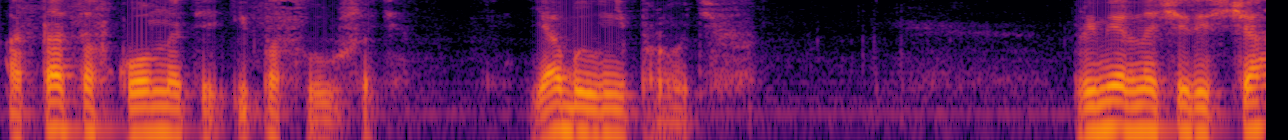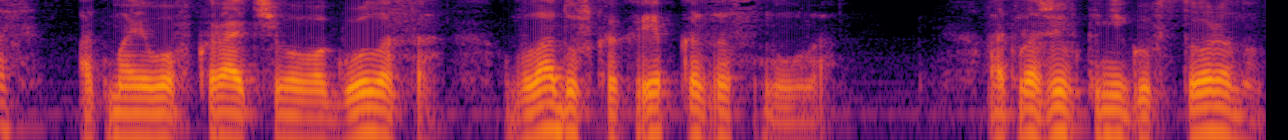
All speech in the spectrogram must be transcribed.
остаться в комнате и послушать. Я был не против. Примерно через час от моего вкрадчивого голоса Владушка крепко заснула. Отложив книгу в сторону,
